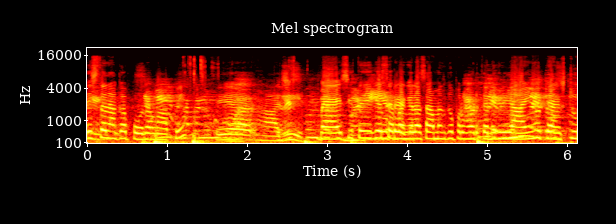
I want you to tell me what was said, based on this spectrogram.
इस तरह का पौधा वहाँ पे हाँ जी। मैं इसी तरीके से पंगेला सामन को प्रमोट करने के लिए यहाँ आई हूँ थैंक्स टू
